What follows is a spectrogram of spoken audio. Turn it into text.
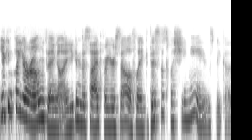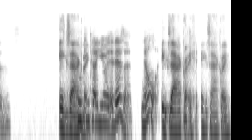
you can put your own thing on. You can decide for yourself, like this is what she needs because Exactly. Who can tell you it isn't? No one. Exactly. Exactly.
